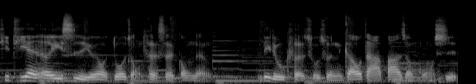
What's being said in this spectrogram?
TTN 二一四拥有多种特色功能，例如可储存高达八种模式，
